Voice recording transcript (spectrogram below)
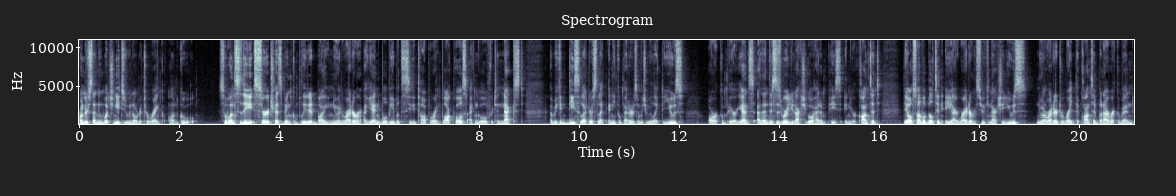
understanding what you need to do in order to rank on Google. So once the search has been completed by Neuron Writer, again, we'll be able to see the top ranked blog posts. I can go over to next and we can deselect or select any competitors in which we like to use or compare against. And then this is where you'd actually go ahead and paste in your content. They also have a built-in AI writer, so you can actually use Neuron Writer to write the content, but I recommend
